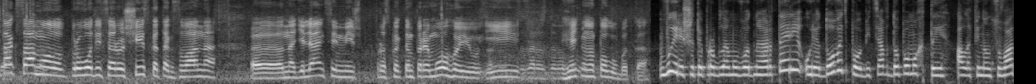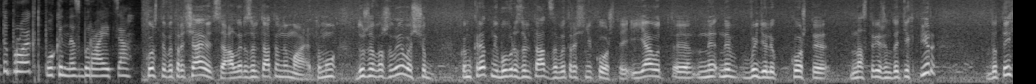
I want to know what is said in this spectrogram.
так само проводиться розчистка, так звана. е, На ділянці між проспектом Перемогою і гетьманом Полуботка. Вирішити проблему водної артерії урядовець пообіцяв допомогти, але фінансувати проект поки не збирається. Кошти витрачаються, але результату немає. Тому дуже важливо, щоб конкретний був результат за витрачені кошти. І я от е, не, не виділю кошти на стрижень до тих пір, до тих,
